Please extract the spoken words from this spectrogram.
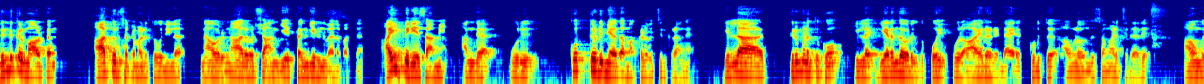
திண்டுக்கல் மாவட்டம் ஆத்தூர் சட்டமன்ற தொகுதியில் நான் ஒரு நாலு வருஷம் அங்கேயே தங்கியிருந்து வேலை பார்த்தேன். ஐ பெரியசாமி அங்கே ஒரு கொத்தொடுமையாக தான் மக்களை வச்சுருக்குறாங்க. எல்லா திருமணத்துக்கும் இல்லை இறந்தவருக்கு போய் ஒரு ஆயிரம் ரெண்டாயிரம் கொடுத்து அவங்கள வந்து சமாளிச்சிடுறாரு. அவங்க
